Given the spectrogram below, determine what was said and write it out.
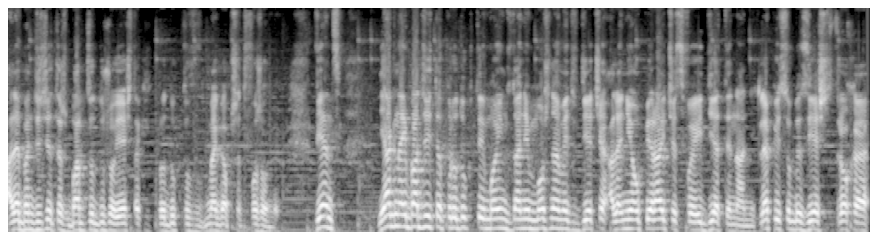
ale będziecie też bardzo dużo jeść takich produktów mega przetworzonych. Więc jak najbardziej te produkty moim zdaniem można mieć w diecie, ale nie opierajcie swojej diety na nich. Lepiej sobie zjeść trochę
